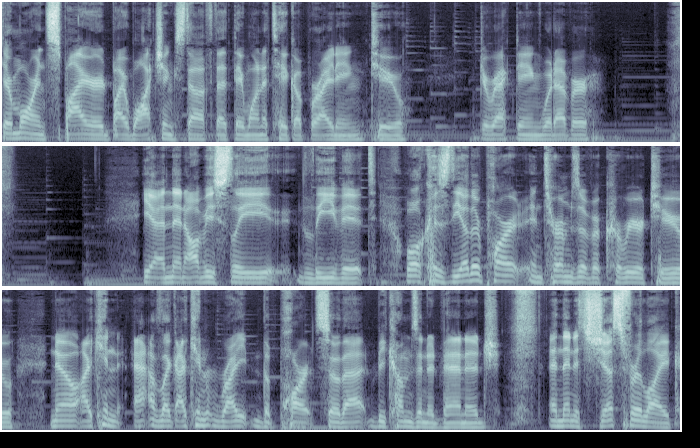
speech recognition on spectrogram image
they're more inspired by watching stuff that they want to take up writing to directing, whatever. Yeah, and then obviously leave it. Well, because the other part in terms of a career too, no, I can like I can write the part, so that becomes an advantage, and then it's just for like,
